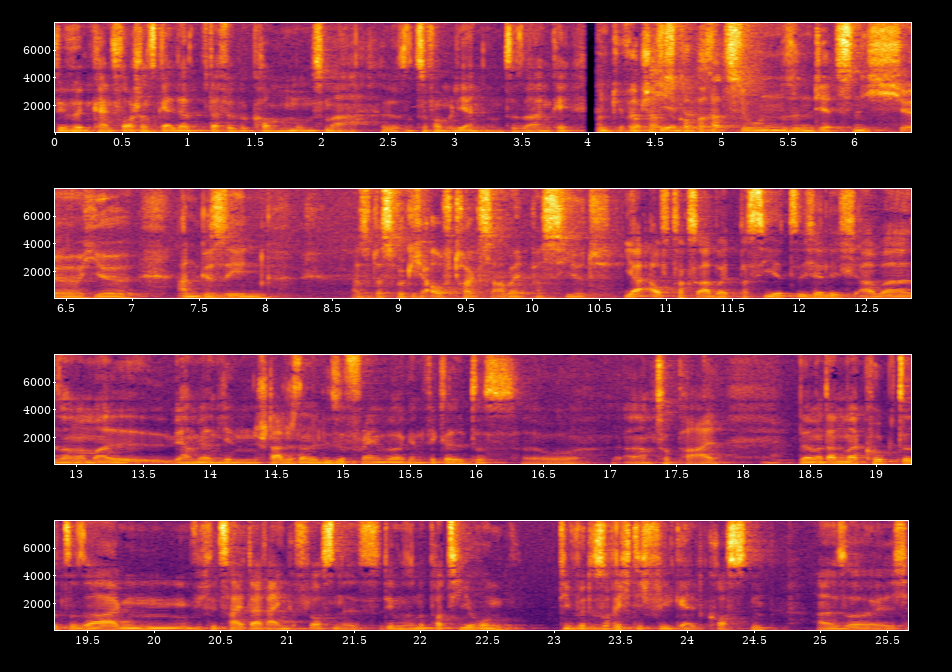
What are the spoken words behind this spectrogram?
wir würden kein Forschungsgeld dafür bekommen, um es mal so zu formulieren, um zu sagen, okay. Und Wirtschaftskooperationen sind jetzt nicht äh, hier angesehen Also dass wirklich Auftragsarbeit passiert? Ja, Auftragsarbeit passiert sicherlich, aber sagen wir mal, wir haben ja hier ein statisches Analyse-Framework entwickelt, das äh, Topal. Ja. Wenn man dann mal guckt, sozusagen, wie viel Zeit da reingeflossen ist, dem so eine Portierung, die würde so richtig viel Geld kosten. Also ich,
